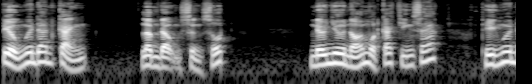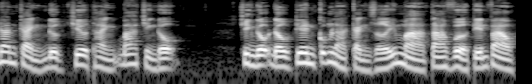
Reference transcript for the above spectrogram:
Tiểu nguyên đan cảnh, Lâm Động sừng sốt. Nếu như nói một cách chính xác, thì nguyên đan cảnh được chia thành 3 trình độ. Trình độ đầu tiên cũng là cảnh giới mà ta vừa tiến vào,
